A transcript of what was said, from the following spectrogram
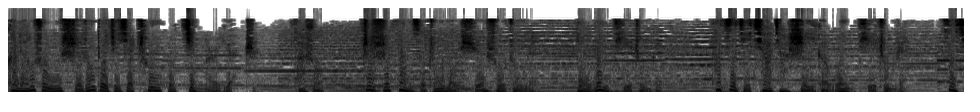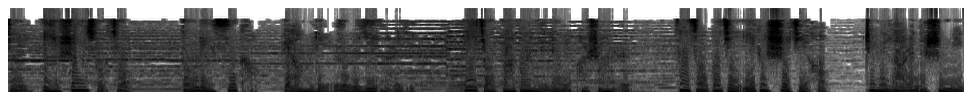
可梁漱溟始终对这些称呼敬而远之。他说：“知识分子中有学术中人，有问题中人。”他自己恰恰是一个问题中人，自己一生所做，独立思考，表里如一而已。一九八八年六月二十二日，在走过近一个世纪后，这位老人的生命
